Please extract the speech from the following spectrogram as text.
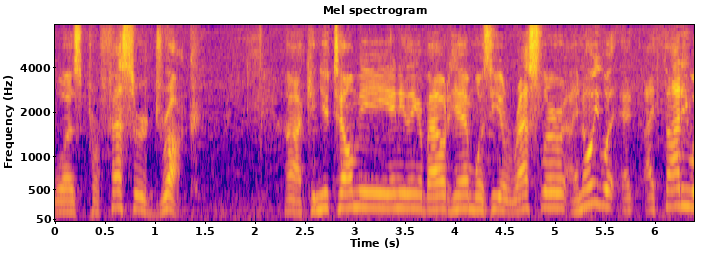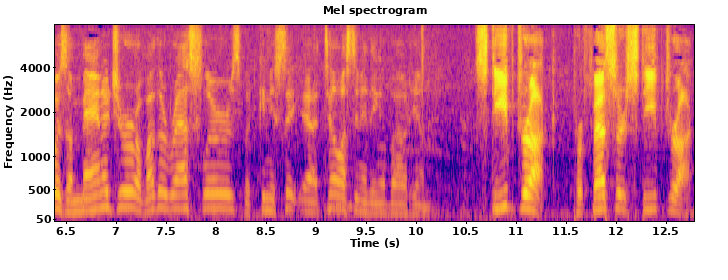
was Professor Druck. Uh, can you tell me anything about him? Was he a wrestler? I know he was. I, thought he was a manager of other wrestlers, but can you say, uh, tell us anything about him? Steve Druck, Professor Steve Druck.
